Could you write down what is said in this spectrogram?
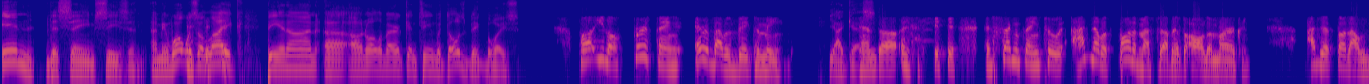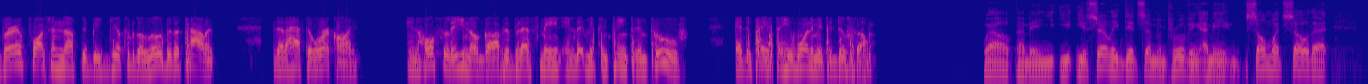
in the same season. I mean, what was it like being on uh, an All American team with those big boys? Well, you know, first thing, everybody was big to me. Yeah, I guess. And uh, and second thing too, I never thought of myself as an All American. I just thought I was very fortunate enough to be gifted with a little bit of talent that I had to work on and hopefully, you know, God will bless me and let me continue to improve at the pace that He wanted me to do so. Well, I mean, you, you certainly did some improving. I mean, so much so that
